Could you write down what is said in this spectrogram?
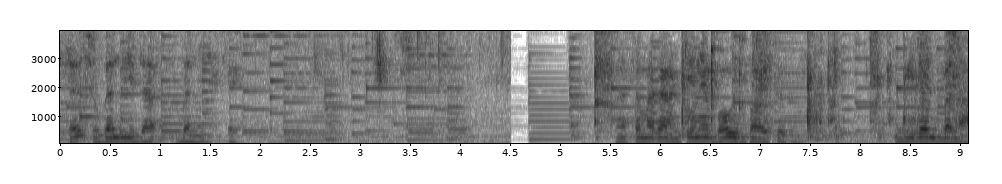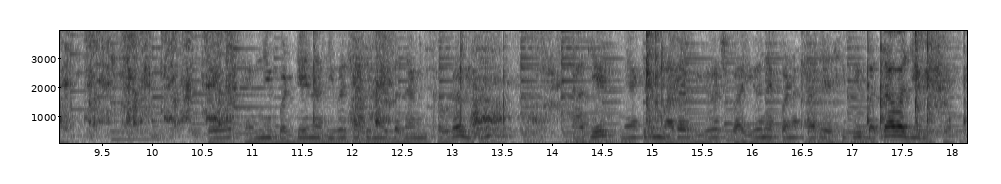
એટલે સુગંધીદાર બની શકે. હા તમારા આંટીને બહુ જ ભાવતું હતું બિરંજ બનાવો. તો એમની બર્થડેના દિવસે મેં બનાવીને ખવડાવી હતી. આજે મેં કીધું મારા વ્યુઅર્સ ભાઈઓને પણ આ રેસીપી બતાવવા જેવી છે.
